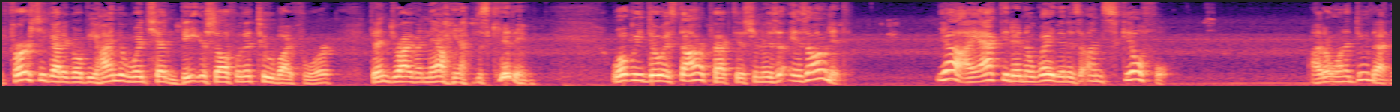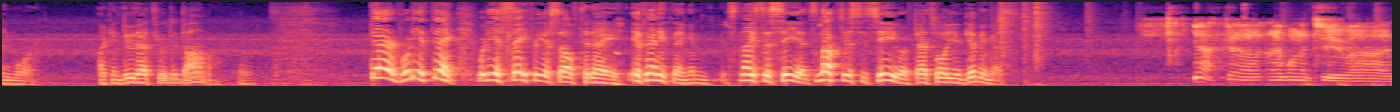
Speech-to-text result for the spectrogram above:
First, you got to go behind the woodshed and beat yourself with a two by four, then drive a nail. I'm just kidding. What we do as Dharma practitioners is, is own it. Yeah, I acted in a way that is unskillful. I don't want to do that anymore. I can do that through the Dharma. Dev, what do you think? What do you say for yourself today, if anything? And it's nice to see you. It's not just to see you if that's all you're giving us. Yeah, uh, I wanted to uh,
